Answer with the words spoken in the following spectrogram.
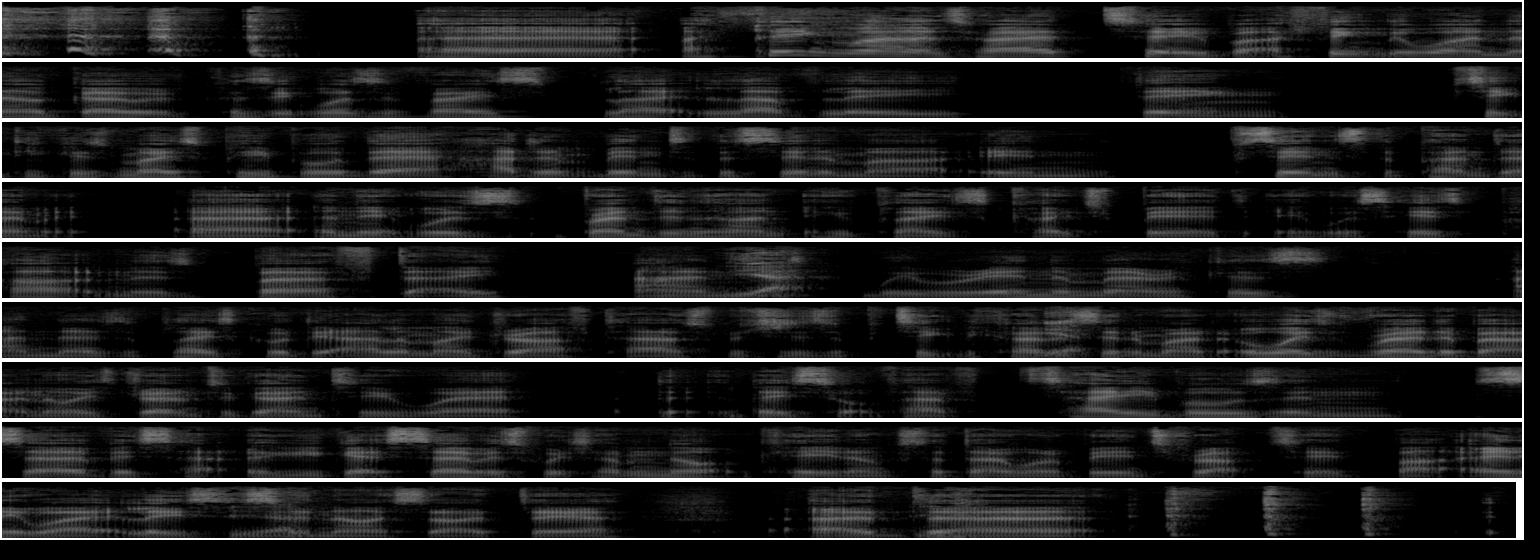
uh, I think my answer I had two, but I think the one I'll go with because it was a very like lovely thing, particularly because most people there hadn't been to the cinema in since the pandemic, uh, and it was Brendan Hunt who plays Coach Beard. It was his partner's birthday, and yeah. we were in Americas. And there's a place called the Alamo Draft House, which is a particular kind yeah. of cinema I'd always read about and always dreamt of going to, where they sort of have tables and service. You get service, which I'm not keen on because I don't want to be interrupted. But anyway, at least it's yeah. a nice idea. And uh,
